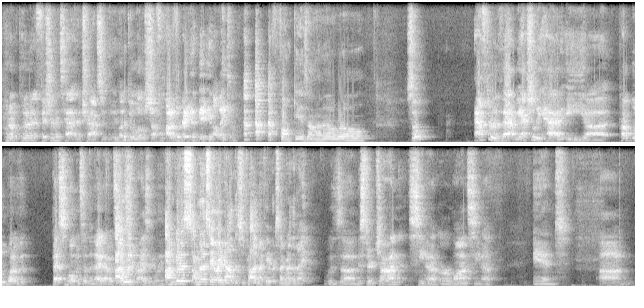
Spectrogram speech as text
Put him, put him in a fisherman's hat and a tracksuit and let him do a little shuffle out of the ring and maybe I'll like him. Funk is on a roll. So after that, we actually had a uh, probably one of the best moments of the night. I would say, I would- surprisingly, I'm gonna I'm gonna say right now this is probably my favorite segment of the night. Was uh, Mr. John Cena or Juan Cena, and um,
